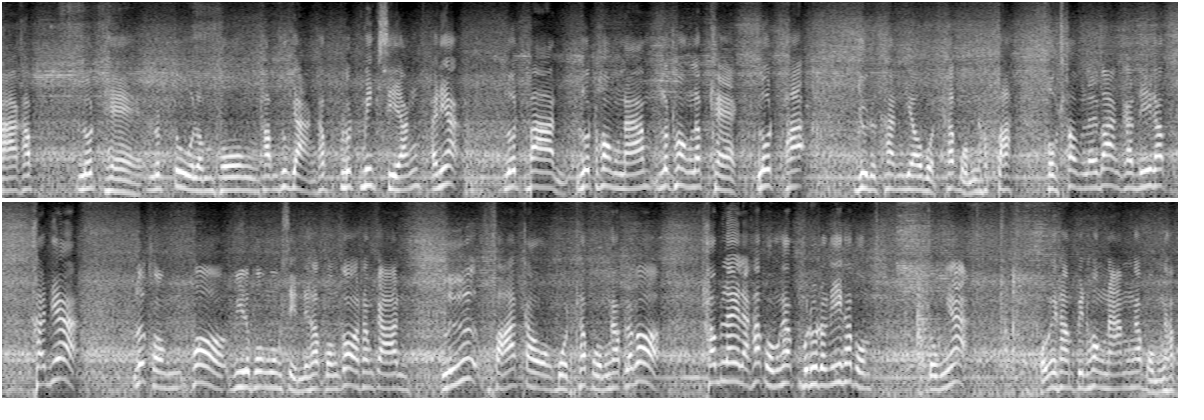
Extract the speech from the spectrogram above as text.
มาครับ รถแห่รถตู้ลำโพงทำทุกอย่างครับ รถมิกเสียง อันเนี้ยรถบ้าน รถห้องน้ำรถห้องรับแขก รถพระอยู่ในคันเดียวหมดครับผมครับปะผมทำอะไรบ้างคันนี้ครับ คันเนี้ยรถของพ่อวีรพงษ์วงศิลป์นะครับ ผมก็ทำการรื้อฝาเก่าออกหมดครับผมครับ แล้วก็ทำอะไรล่ะครับผมครับมาดูตรงนี้ครับผม ตรงเนี้ยผมไปทำเป็นห้องน้ำครับผมครับ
